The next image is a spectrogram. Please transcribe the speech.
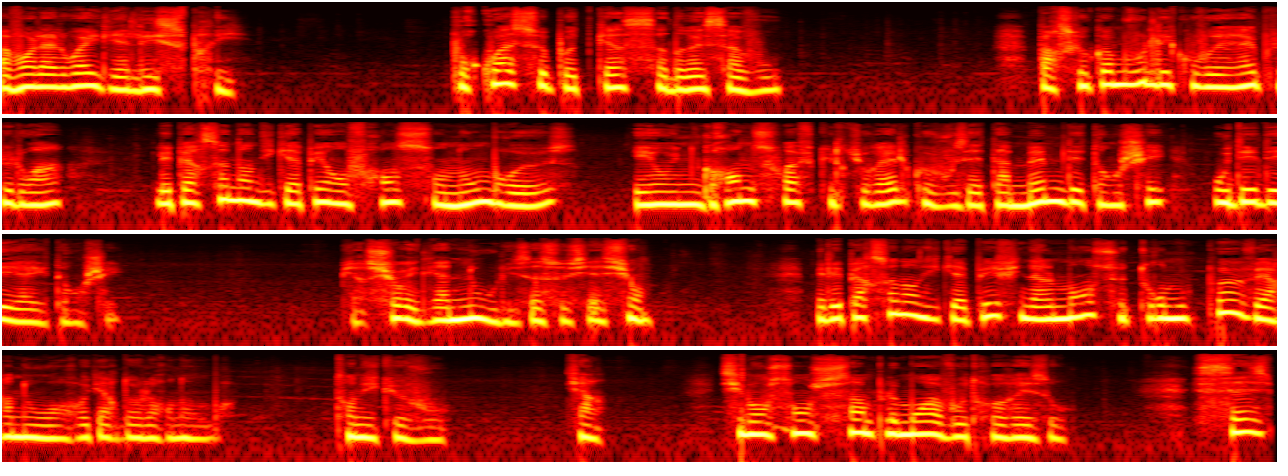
Avant la loi, il y a l'esprit. Pourquoi ce podcast s'adresse à vous Parce que comme vous le découvrirez plus loin, les personnes handicapées en France sont nombreuses et ont une grande soif culturelle que vous êtes à même d'étancher ou d'aider à étancher. Bien sûr, il y a nous, les associations. Mais les personnes handicapées, finalement, se tournent peu vers nous en regardant leur nombre. Tandis que vous, tiens, si l'on songe simplement à votre réseau, 16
